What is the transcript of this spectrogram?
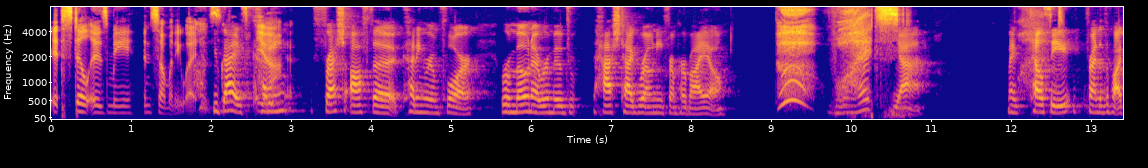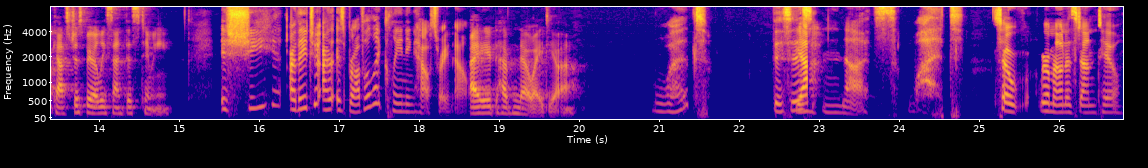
It still is me in so many ways. You guys, cutting yeah. fresh off the cutting room floor, Ramona removed hashtag RHONY from her bio. what? Yeah. My Kelsey, friend of the podcast, just barely sent this to me. Is she? Are they? Do, uh, is Bravo like cleaning house right now? I have no idea. What? This is yeah. nuts. What? So Ramona's done too.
